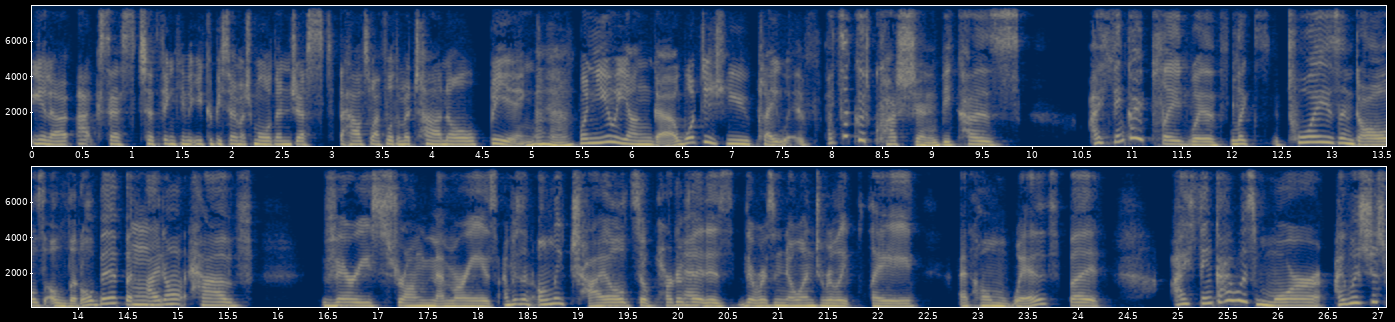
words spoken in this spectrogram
you know, access to thinking that you could be so much more than just the housewife or the maternal being. Mhm. When you were younger, what did you play with? That's a good question because I think I played with like toys and dolls a little bit, but Mm. I don't have very strong memories. I was an only child. So part of it is there was no one to really play at home with. But I think I was more, I was just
